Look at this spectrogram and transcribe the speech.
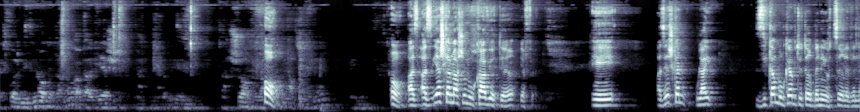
יכול לבנות אותנו, אבל יש לחשוב, או, או, אז, אז יש כאן משהו מורכב יותר, יפה. אה, אז יש כאן אולי זיקה מורכבת יותר בין היוצר לבין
